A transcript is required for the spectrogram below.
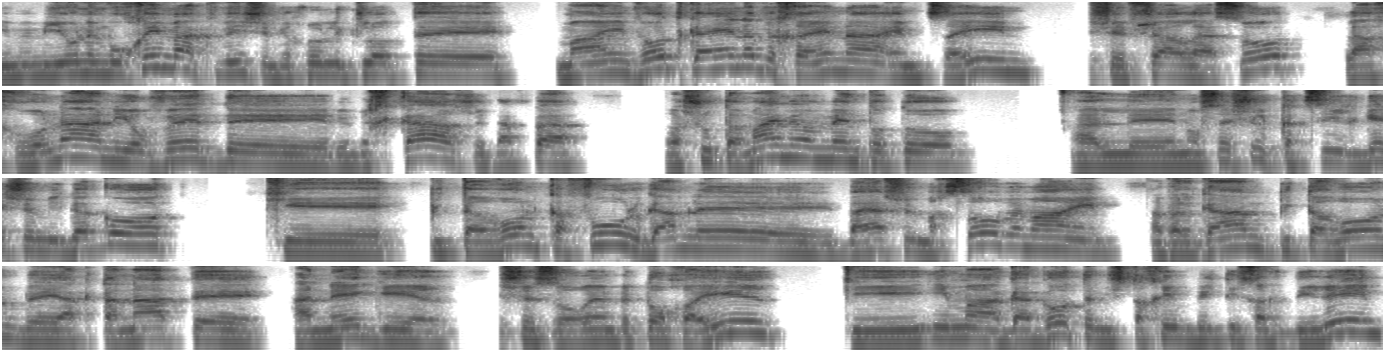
אם הם יהיו נמוכים מהכביש, הם יוכלו לקלוט מים, ועוד כהנה וכהנה אמצעים שאפשר לעשות. לאחרונה אני עובד במחקר שדווקא רשות המים מממנת אותו, על נושא של קציר גשם מגגות, כפתרון כפול גם לבעיה של מחסור במים, אבל גם פתרון בהקטנת אה, הנגר שזורם בתוך העיר, כי אם הגגות הם משטחים בלתי חדירים,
